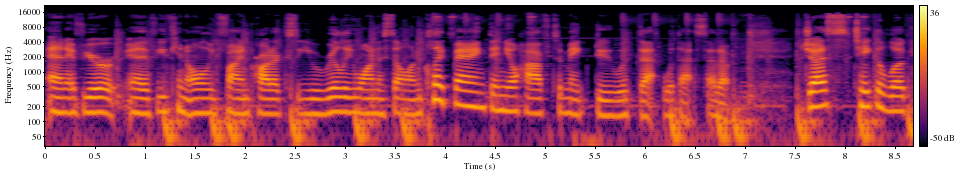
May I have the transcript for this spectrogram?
And if you're if you can only find products that you really want to sell on ClickBank, then you'll have to make do with that with that setup just take a look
